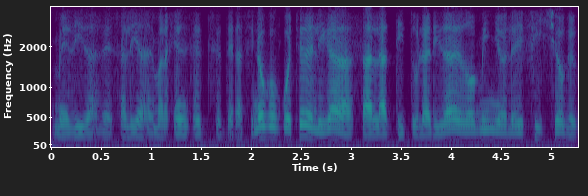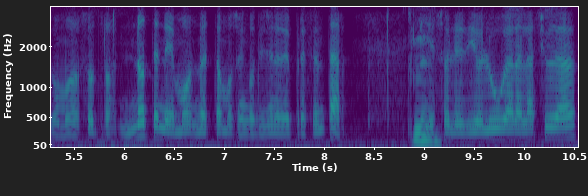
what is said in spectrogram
medidas de salidas de emergencia, etcétera, sino con cuestiones ligadas a la titularidad de dominio del edificio que como nosotros no tenemos, no estamos en condiciones de presentar. Y eso le dio lugar a la ciudad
